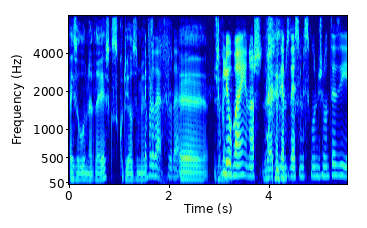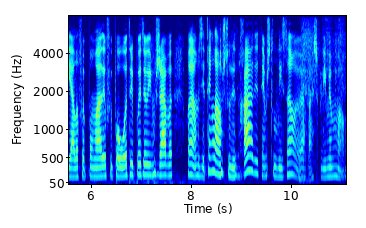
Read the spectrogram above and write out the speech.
A ex-aluna da ESCS, curiosamente. É verdade, verdade. Já Escolheu não- bem, nós fizemos o décimo segundo juntas e ela foi para um lado, eu fui para o outro e depois eu invejava quando ela me dizia, tenho lá um estúdio de rádio, temos televisão, eu, ah, escolhi mesmo mal.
